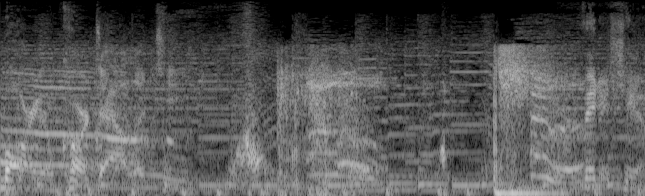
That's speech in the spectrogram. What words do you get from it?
Mario Kartality. Finish him.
